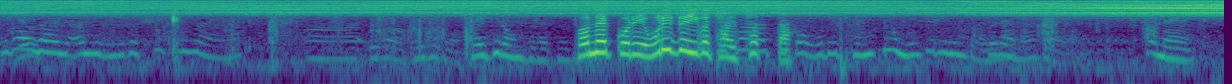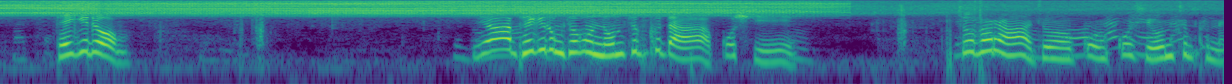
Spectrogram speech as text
이거 배기롱 불에 범의꼬리. 우리도 이거 잘 폈다. 백일홍. 야, 백일홍 저건 엄청 크다, 꽃이. 저 봐라, 저 꽃, 꽃이 엄청 크네.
